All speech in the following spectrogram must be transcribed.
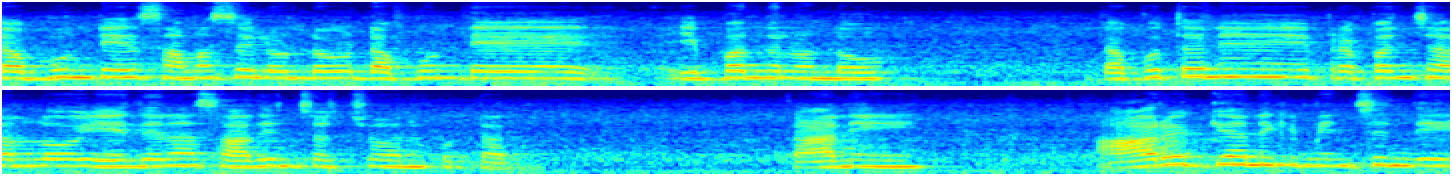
డబ్బుంటే సమస్యలు ఉండవు డబ్బుంటే ఇబ్బందులు ఉండవు డబ్బుతోనే ప్రపంచంలో ఏదైనా సాధించవచ్చు అనుకుంటారు. కానీ ఆరోగ్యానికి మించింది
